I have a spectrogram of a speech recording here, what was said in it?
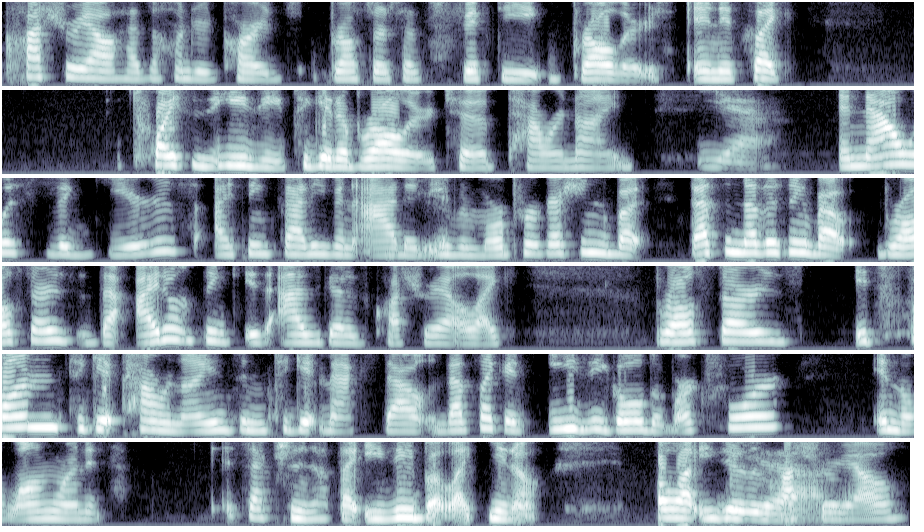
Clash Royale has 100 cards, Brawl Stars has 50 brawlers, and it's like twice as easy to get a brawler to power 9. Yeah. And now with the gears, I think that even added even more progression. But that's another thing about Brawl Stars that I don't think is as good as Clash Royale. Like Brawl Stars, it's fun to get power nines and to get maxed out, and that's like an easy goal to work for. In the long run, it's it's actually not that easy, but like you know, a lot easier than Yeah. Clash Royale.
